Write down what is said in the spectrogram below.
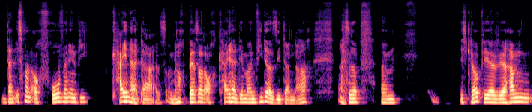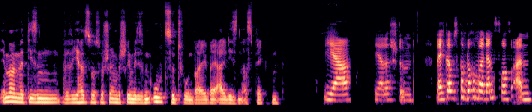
dann ist man auch froh, wenn irgendwie keiner da ist und noch besser auch keiner, den man wieder sieht danach. Also ähm, ich glaube, wir, wir haben immer mit diesem, wie hast du es so schön beschrieben, mit diesem U zu tun bei, bei all diesen Aspekten. Ja, ja, das stimmt. Na, ich glaube, es kommt auch immer ganz drauf an,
